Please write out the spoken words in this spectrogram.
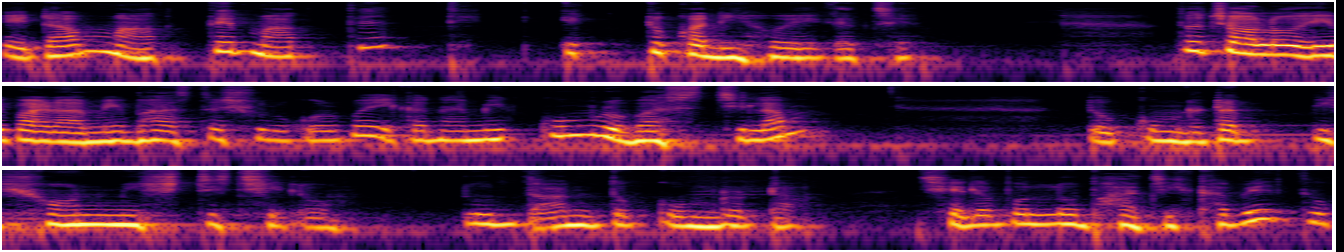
এটা মাখতে মাখতে ঠিক একটুখানি হয়ে গেছে। তো চলো এবার আমি ভাজতে শুরু করব। এখানে আমি কুমড়ো ভাজছিলাম। তো কুমড়োটা ভীষণ মিষ্টি ছিল। দুর্দান্ত কুমড়োটা। ছেলে বলল, ভাজি খাবে? তো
